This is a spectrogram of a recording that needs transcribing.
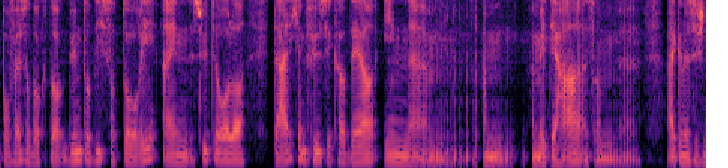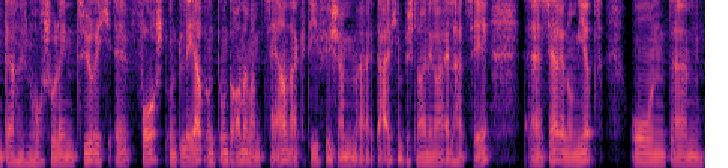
Professor Dr. Günther Dissertori, ein Südtiroler Teilchenphysiker, der in ähm, am, am ETH, also am äh, Eidgenössischen Technischen Hochschule in Zürich, äh, forscht und lehrt und unter anderem am CERN aktiv ist, am äh, Teilchenbeschleuniger LHC, äh, sehr renommiert und ähm,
